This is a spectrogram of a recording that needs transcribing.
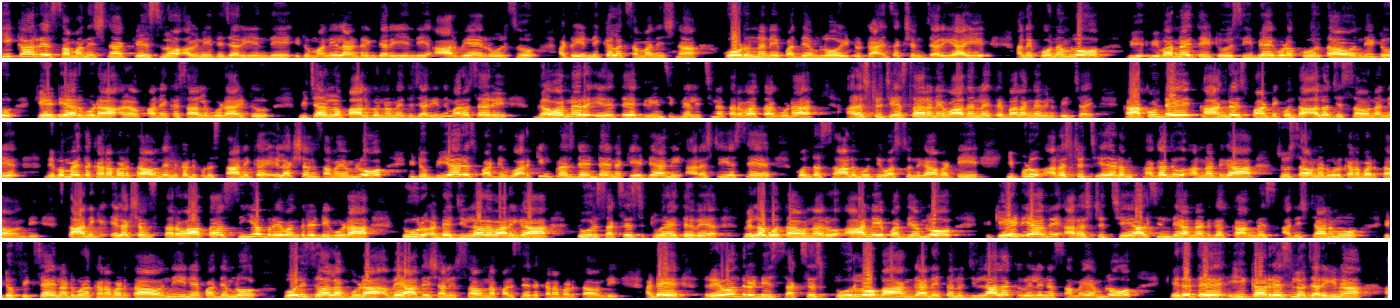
ఈ కార్ రేస్ సంబంధించిన కేసులో అవినీతి జరిగింది ఇటు మనీ లాండరింగ్ జరిగింది ఆర్బీఐ రూల్స్ అటు ఎన్నికలకు సంబంధించిన కోడ్ ఉన్న నేపథ్యంలో ఇటు ట్రాన్సాక్షన్ జరిగాయి. అనే కోణంలో వి- వివరణ అయితే ఇటు సిబిఐ కూడా కోరుతా ఉంది. ఇటు కేటీఆర్ కూడా అనేక సార్లు కూడా ఇటు విచారణలో పాల్గొనడం అయితే జరిగింది. మరోసారి గవర్నర్ ఏదైతే గ్రీన్ సిగ్నల్ ఇచ్చిన తర్వాత కూడా అరెస్ట్ చేస్తారనే వాదనలు అయితే బలంగా వినిపించాయి. కాకుంటే కాంగ్రెస్ పార్టీ కొంత ఆలోచిస్తా ఉన్న నే- అయితే కనబడతా ఉంది. ఎందుకంటే ఇప్పుడు స్థానిక ఎలక్షన్ సమయంలో ఇటు బీఆర్ఎస్ పార్టీ వర్కింగ్ ప్రెసిడెంట్ అయిన కేటీఆర్ని అరెస్ట్ చేస్తే కొంత సానుభూతి వస్తుంది కాబట్టి ఇప్పుడు అరెస్ట్ చేయడం తగదు అన్నట్టుగా చూస్తా ఉన్నట్టు కూడా కనబడతా ఉంది. స్థానిక ఎలక్షన్స్ తర్వాత సీఎం రేవంత్ రెడ్డి కూడా టూర్ అంటే జిల్లాల వారీగా టూర్ సక్సెస్ టూర్ అయితే వెళ్ళబోతా ఉన్నారు. ఆ నేపథ్యంలో కేటీఆర్ని అరెస్ట్ చేయాల్సిందే అన్నట్టుగా కాంగ్రెస్ అధిష్టానము ఇటు ఫిక్స్ అయినట్టు కూడా కనబడతా ఉంది. ఈ నేపథ్యంలో పోలీసు వాళ్ళకు కూడా అవే ఆదేశాలు ఇస్తా ఉన్న పరిస్థితి అయితే కనబడతా ఉంది. అంటే రేవంత్ రెడ్డి సక్సెస్ టూర్లో భాగంగానే తను జిల్లాలకు వెళ్ళిన సమయంలో ఏదైతే ఈ కార్లో జరిగిన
